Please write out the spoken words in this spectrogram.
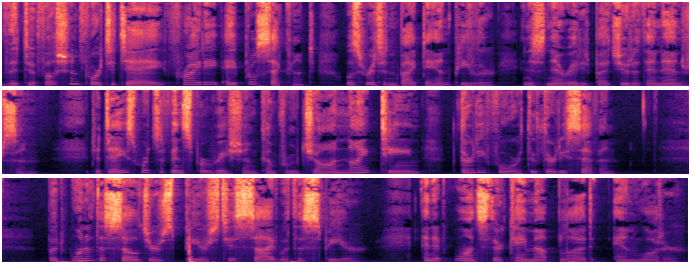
The devotion for today, Friday, April 2nd, was written by Dan Peeler and is narrated by Judith Ann Anderson. Today's words of inspiration come from John 19, 34 through 37. But one of the soldiers pierced his side with a spear, and at once there came out blood and water.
